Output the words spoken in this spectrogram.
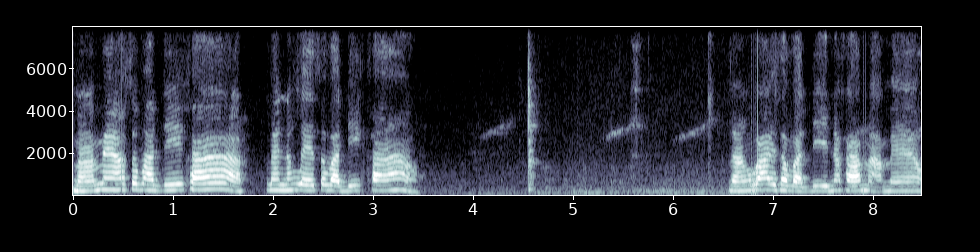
หมาแมวสวัสดีค่ะ แม่นังเลสวัสดีค่ะ นางไหว้สวัสดีนะคะ หมาแมว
